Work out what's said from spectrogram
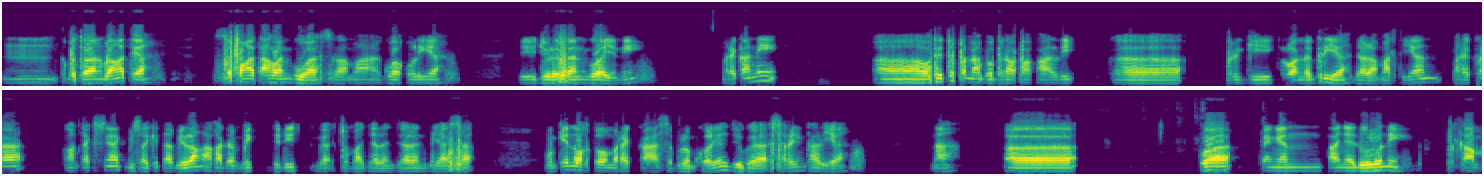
hmm, kebetulan banget ya. Sepengetahuan gue selama gue kuliah di jurusan gue ini mereka nih uh, waktu itu pernah beberapa kali ke pergi ke luar negeri ya. Dalam artian mereka konteksnya bisa kita bilang akademik jadi nggak cuma jalan-jalan biasa mungkin waktu mereka sebelum kuliah juga sering kali ya. Nah, eh, gue pengen tanya dulu nih pertama,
